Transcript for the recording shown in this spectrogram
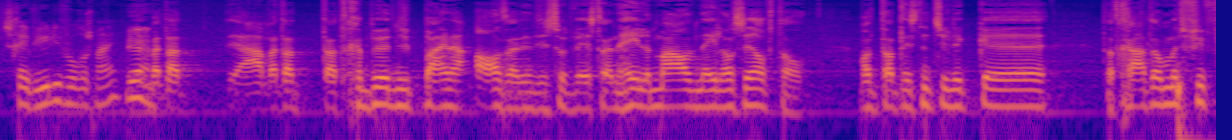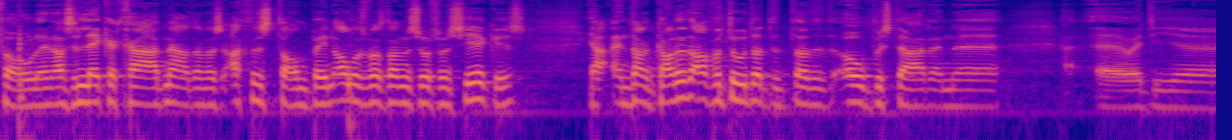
Schreven jullie volgens mij? Ja. Maar, dat, ja, maar dat, dat gebeurt natuurlijk bijna altijd in dit soort wedstrijden. En helemaal in Nederland zelf al. Want dat is natuurlijk... eh, dat gaat om het frivolen. En als het lekker gaat, nou, dan was achter de standbeen. Alles was dan een soort van circus. Ja, en dan kan het af en toe dat het, dat het open staat. En eh eh, hoe heet die, eh,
